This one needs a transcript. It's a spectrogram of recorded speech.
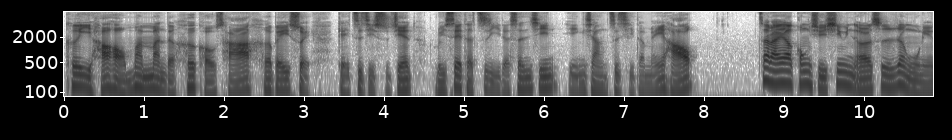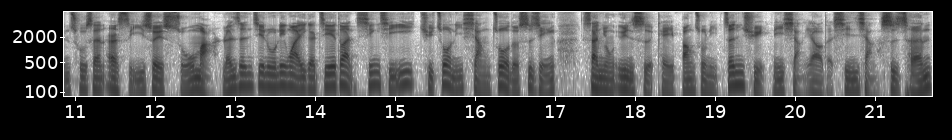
可以好好慢慢的喝口茶，喝杯水，给自己时间。reset 自己的身心，影响自己的美好。再来要恭喜幸运儿是壬午年出生，二十一岁属马，人生进入另外一个阶段。星期一去做你想做的事情，善用运势可以帮助你争取你想要的心想事成。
